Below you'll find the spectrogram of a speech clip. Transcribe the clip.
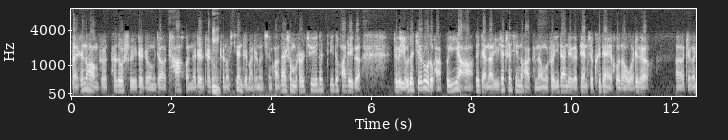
本身的话，我们说它都属于这种叫插混的这这种这种限制吧，这种情况。但是我们说基于的低的话，这个这个油的介入的话不一样啊。最简单，有些车型的话，可能我们说一旦这个电池亏电以后的，我这个呃整个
